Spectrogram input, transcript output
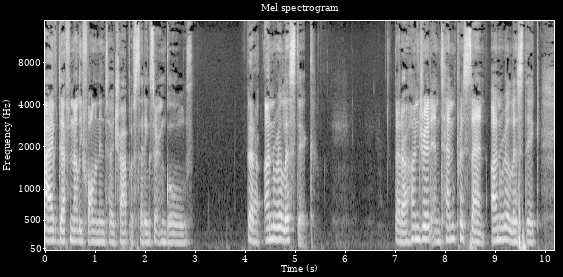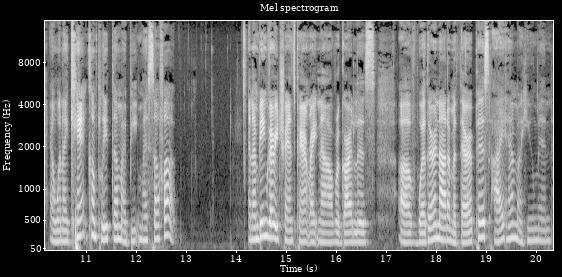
I've definitely fallen into a trap of setting certain goals that are unrealistic, that are 110% unrealistic. And when I can't complete them, I beat myself up. And I'm being very transparent right now, regardless of whether or not I'm a therapist, I am a human.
